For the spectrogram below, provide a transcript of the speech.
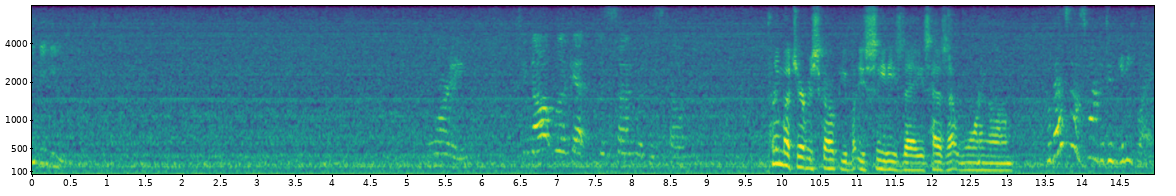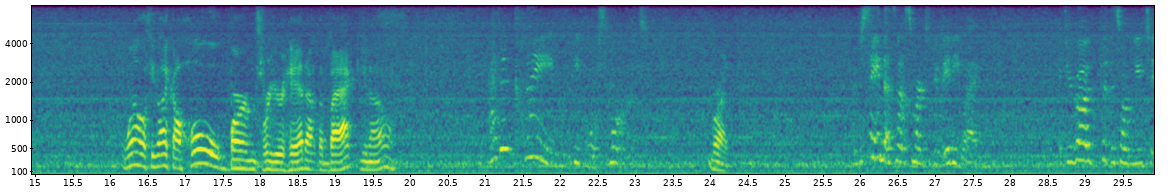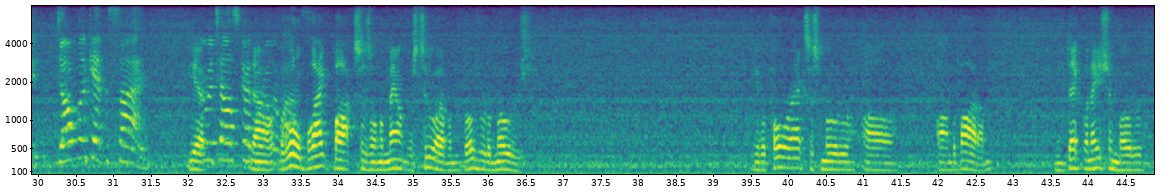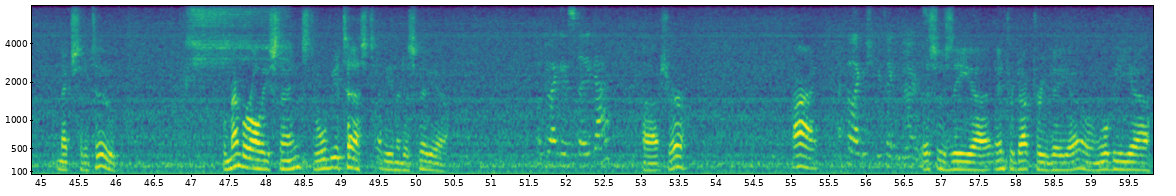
it. Warning. Do not look at the sun with this phone. Pretty much every scope you you see these days has that warning on them. Well, that's not smart to do anyway. Well, if you like a hole burned through your head out the back, you know. I didn't claim people were smart. Right. I'm just saying that's not smart to do anyway. If you're going to put this on YouTube, don't look at the sign Yeah. through a telescope otherwise. the little black boxes on the mount, there's two of them. Those were the motors. You have a polar axis motor uh, on the bottom, and declination motor next to the tube. Remember all these things. There will be a test at the end of this video. Oh, do I get a study guide? Uh, sure. All right. I feel like we should be taking notes. This is the uh, introductory video, and we'll be uh,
